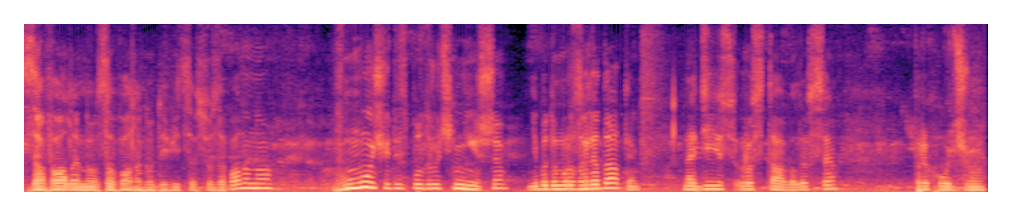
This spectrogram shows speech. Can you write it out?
Завалено, завалено, дивіться, все завалено. Вмощуйтесь позручніше і будемо розглядати. Надіюсь, розставили все. Приходжу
